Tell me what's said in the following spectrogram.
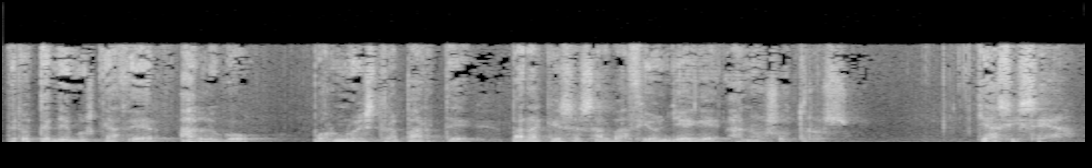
pero tenemos que hacer algo por nuestra parte para que esa salvación llegue a nosotros. Que así sea.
